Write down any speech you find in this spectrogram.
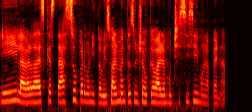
Y la verdad es que está súper bonito. Visualmente es un show que vale muchísimo la pena.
